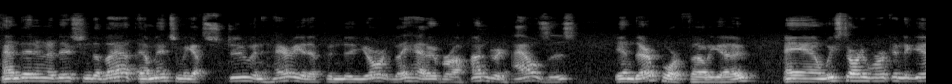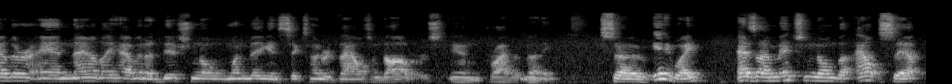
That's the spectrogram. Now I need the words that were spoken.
And then, in addition to that, I mentioned we got Stu and Harriet up in New York. They had over a hundred houses in their portfolio, and we started working together. And now they have an additional one million six hundred thousand dollars in private money. So, anyway, as I mentioned on the outset,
